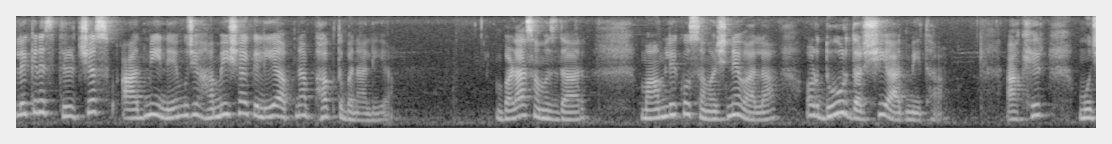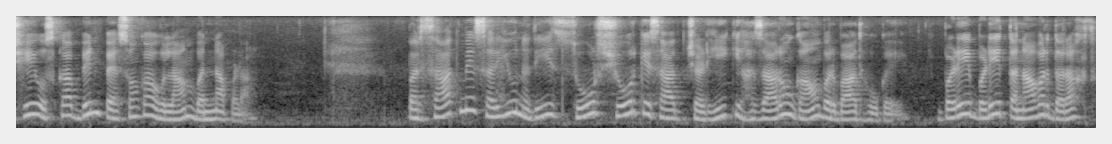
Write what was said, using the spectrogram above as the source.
لیکن اس دلچسپ آدمی نے مجھے ہمیشہ کے لیے اپنا بھکت بنا لیا۔ بڑا سمجھدار، معاملے کو سمجھنے والا اور دور درشی آدمی تھا۔ آخر مجھے اس کا بن پیسوں کا غلام بننا پڑا۔ برسات میں سریو ندی زور شور کے ساتھ چڑھی کہ ہزاروں گاؤں برباد ہو گئے۔ بڑے بڑے تناور درخت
